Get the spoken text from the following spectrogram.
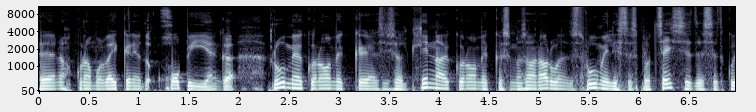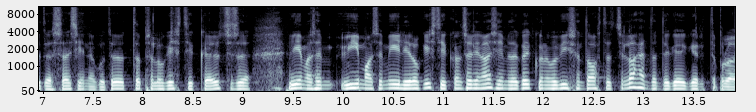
Eh, noh, kuna mul väike nii-öelda hobi on ka ruumiökonoomika ja siis sealt linnaökonoomika, siis ma saan aru nendest ruumilistest protsessidest, et kuidas see asi nagu töötab, see logistika ja üldse see viimase, viimase miili logistika on selline asi, mida kõik on juba viiskümmend aastat siin lahendanud ja keegi eriti pole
